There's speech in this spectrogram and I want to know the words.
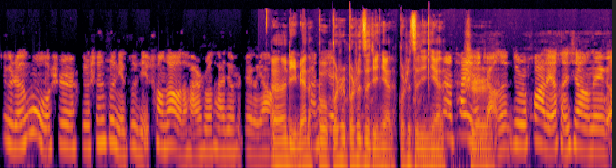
这个人物是就是深思你自己创造的，还是说他就是这个样子？呃，里面的不不是不是自己念的，不是自己念的，那他也是长得就是画的也很像那个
